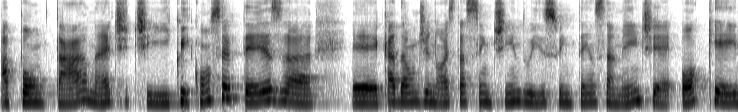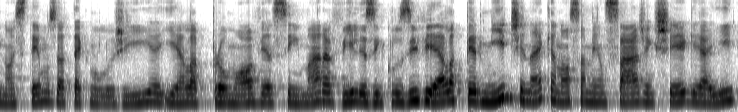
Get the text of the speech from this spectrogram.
apontar, né, Titi, e com certeza é, cada um de nós está sentindo isso intensamente, é ok, nós temos a tecnologia e ela promove, assim, maravilhas, inclusive ela permite, né, que a nossa mensagem chegue aí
